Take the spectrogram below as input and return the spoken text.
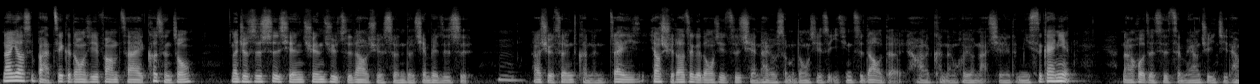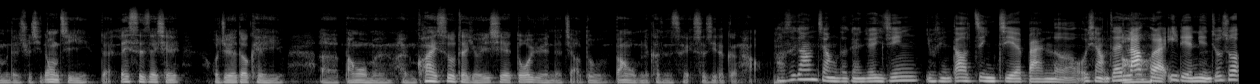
那要是把这个东西放在课程中，那就是事先先去知道学生的前辈知识。嗯，那学生可能在要学到这个东西之前，他有什么东西是已经知道的，然后可能会有哪些的迷思概念。那或者是怎么样去引起他们的学习动机？对，类似这些，我觉得都可以，呃，帮我们很快速的有一些多元的角度，帮我们的课程设设计的更好。老师刚刚讲的感觉已经有点到进阶班了，我想再拉回来一点点，哦、就是说，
